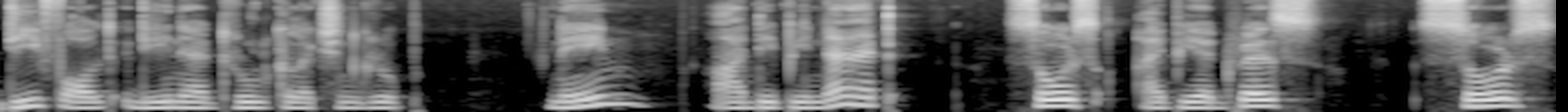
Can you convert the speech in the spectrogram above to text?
default DNAT rule collection group name RDP NAT source IP address source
